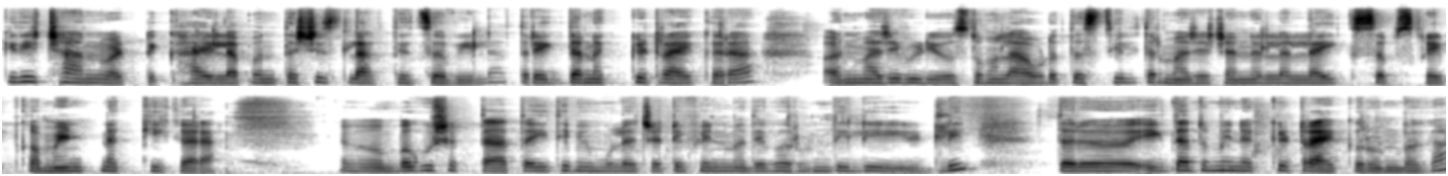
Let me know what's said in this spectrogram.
किती छान वाटते खायला पण तशीच लागते चवीला. तर एकदा नक्की ट्राय करा आणि माझे व्हिडिओज तुम्हाला आवडत असतील तर माझ्या चॅनलला लाईक सबस्क्राईब कमेंट नक्की करा. बघू शकता आता इथे मी मुलाच्या टिफिनमध्ये भरून दिली इडली. तर एकदा तुम्ही नक्की ट्राय करून बघा.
